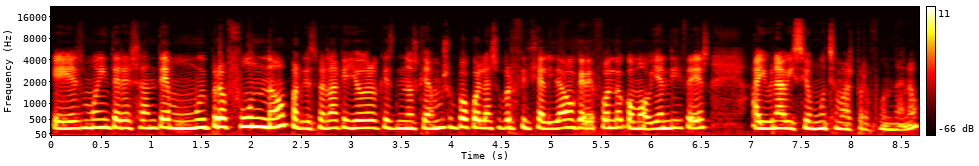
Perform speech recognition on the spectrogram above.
es muy interesante, muy profundo, porque es verdad que yo creo que nos quedamos un poco en la superficialidad, aunque de fondo, como bien dices, hay una visión mucho más profunda, ¿no?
